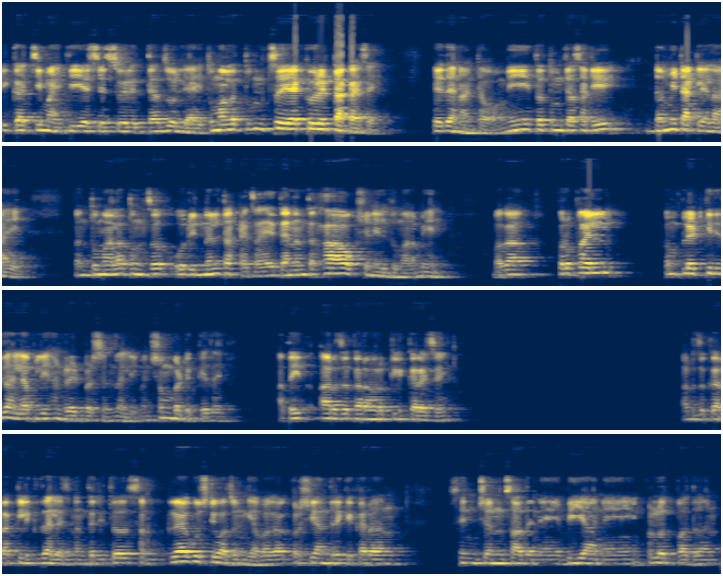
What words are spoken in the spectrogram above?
पिकाची माहिती यशस्वीरित्या जोडली आहे. तुम्हाला तुमचं अॅक्युरेट टाकायचं आहे. हे ध्यानात ठेवा. मी तर तुमच्यासाठी डमी टाकलेला आहे. पण तुम्हाला तुमचं ओरिजिनल टाकायचं आहे. त्यानंतर हा ऑप्शन येईल तुम्हाला मेन बघा प्रोफाईल कंप्लीट किती झाली? आपली हंड्रेड पर्सेंट झाली. म्हणजे शंभर टक्के झाली. आता इथं अर्ज करावर क्लिक करायचं आहे अर्ज करा क्लिक झाल्याच्यानंतर इथं सगळ्या गोष्टी वाचून घ्या. बघा कृषी यांत्रिकीकरण सिंचन साधने बियाणे फलोत्पादन.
